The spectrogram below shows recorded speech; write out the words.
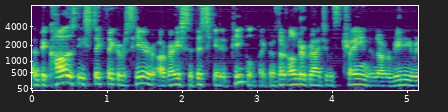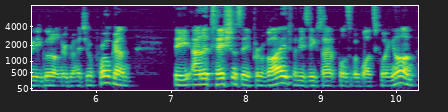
And because these stick figures here are very sophisticated people, because they're undergraduates trained in our really, really good undergraduate program, the annotations they provide for these examples about what's going on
